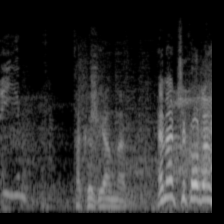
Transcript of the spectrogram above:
İyiyim. Takır Takırdayanlar. Hemen çık oradan.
